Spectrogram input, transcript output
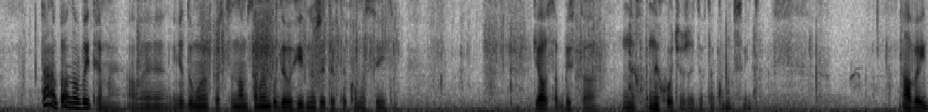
Та, напевно, витримає, але я думаю, просто нам самим буде вигідно жити в такому світі. Я особисто не, не хочу жити в такому світі. А ви?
